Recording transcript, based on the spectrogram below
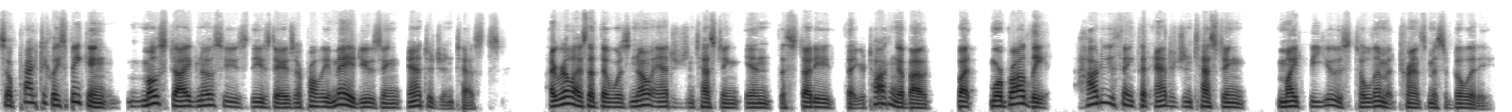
So, practically speaking, most diagnoses these days are probably made using antigen tests. I realize that there was no antigen testing in the study that you're talking about, but more broadly, how do you think that antigen testing might be used to limit transmissibility?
